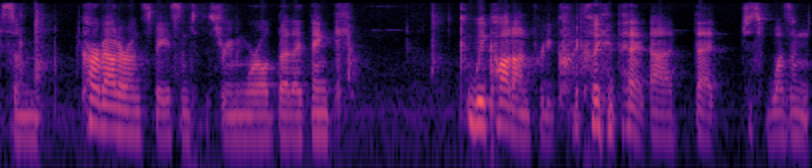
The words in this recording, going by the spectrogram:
some carve out our own space into the streaming world, but I think we caught on pretty quickly that uh, that just wasn't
